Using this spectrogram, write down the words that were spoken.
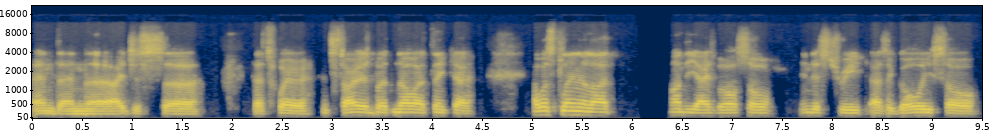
And then I just that's where it started. But no, I think I, I was playing a lot on the ice, but also in the street as a goalie. So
